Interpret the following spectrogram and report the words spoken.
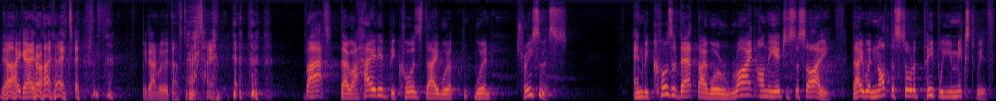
Yeah, okay, right. we don't really understand. but they were hated because they were, were treasonous. And because of that, they were right on the edge of society. They were not the sort of people you mixed with.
